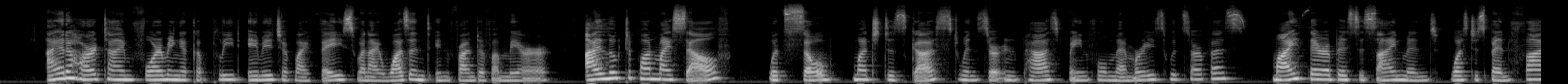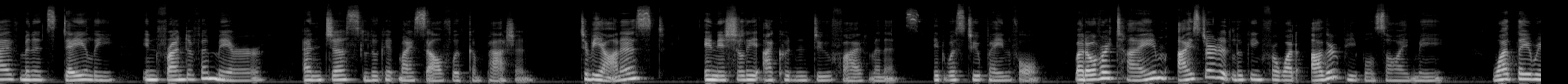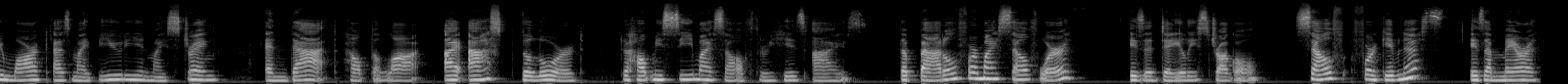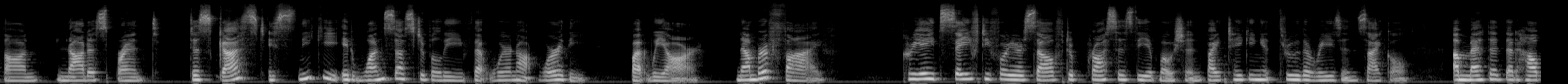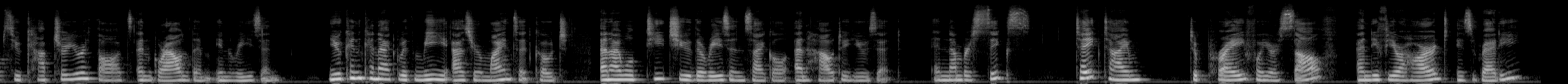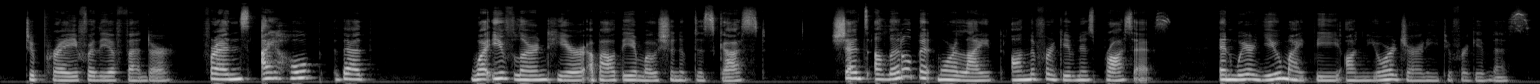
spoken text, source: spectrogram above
I had a hard time forming a complete image of my face when I wasn't in front of a mirror. I looked upon myself with so much disgust when certain past painful memories would surface. My therapist's assignment was to spend five minutes daily in front of a mirror and just look at myself with compassion. To be honest, Initially, I couldn't do five minutes, it was too painful. But over time, I started looking for what other people saw in me, what they remarked as my beauty and my strength, and that helped a lot. I asked the Lord to help me see myself through His eyes. The battle for my self worth is a daily struggle. Self forgiveness is a marathon, not a sprint. Disgust is sneaky. It wants us to believe that we're not worthy, but we are. Number five, create safety for yourself to process the emotion by taking it through the reason cycle, a method that helps you capture your thoughts and ground them in reason. You can connect with me as your mindset coach, and I will teach you the reason cycle and how to use it. And number six, take time to pray for yourself, and if your heart is ready, to pray for the offender. Friends, I hope that what you've learned here about the emotion of disgust sheds a little bit more light on the forgiveness process and where you might be on your journey to forgiveness.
